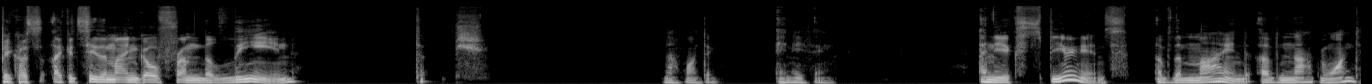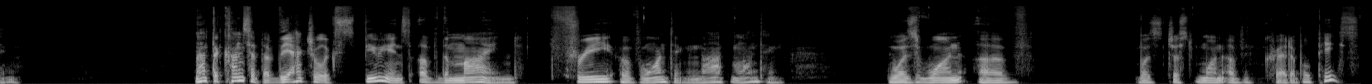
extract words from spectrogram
because I could see the mind go from the lean to psh, not wanting anything. And the experience of the mind of not wanting, not the concept of the actual experience of the mind free of wanting, not wanting, was one of, was just one of incredible peace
